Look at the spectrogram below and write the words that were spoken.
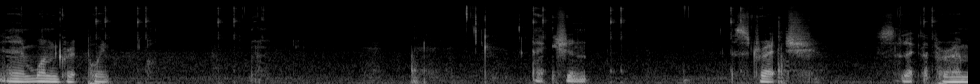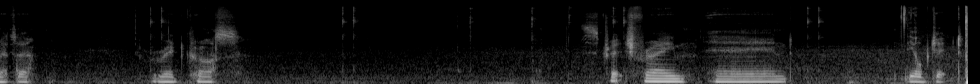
and one grip point. Action stretch select the parameter red cross stretch frame and the object.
